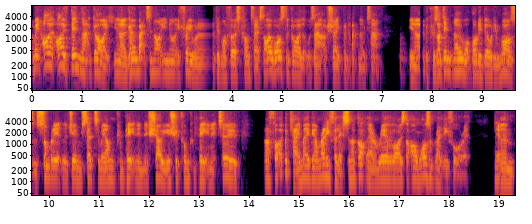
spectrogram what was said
I mean, I, I've been that guy, you know, going back to 1993 when I did my first contest, I was the guy that was out of shape and had no tan you know, because I didn't know what bodybuilding was. And somebody at the gym said to me, I'm competing in this show, you should come compete in it too. And I thought, okay, maybe I'm ready for this. And I got there and realized that I wasn't ready for it. Yep. Um,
